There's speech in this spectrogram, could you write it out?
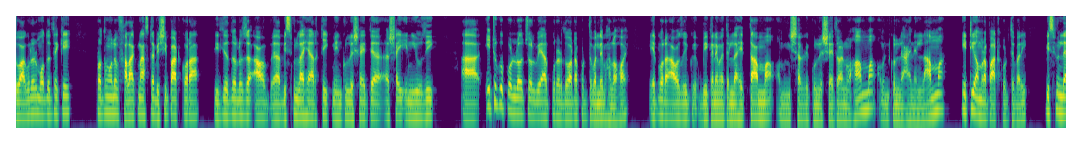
দোয়াগুলোর মধ্যে থেকে প্রথম হলো ফালাক নাচটা বেশি পাঠ করা, দ্বিতীয়ত হলো যে বিসমুল্লাহ আর কিক মিনকুল্লি সাহিত্য শাই ইন ইউজিক এটুকু পড়লেও চলবে, আর পুরো দোয়াটা পড়তে পারলে ভালো হয়। এরপর আওয়াজ বিকালিমাতুল্লাহ তাম্মা অমিন শারিকুল্লি শৈতান মোহাম্মা অমিন কুল্লি আইনুল লাম্মা। এটিও আমরা পাঠ করতে পারি। বিসমিল্লাহ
